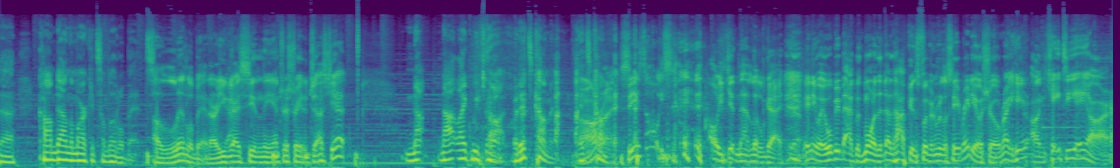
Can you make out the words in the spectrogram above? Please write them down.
uh, calm down the markets a little bit. So A little bit. Are you guys seeing the interest rate adjust yet? Not not like we thought, but it's coming. It's All coming. right. See, it's always always getting that little guy. Anyway, we'll be back with more of the Doug Hopkins Flipping Real Estate Radio Show right here on KTAR.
